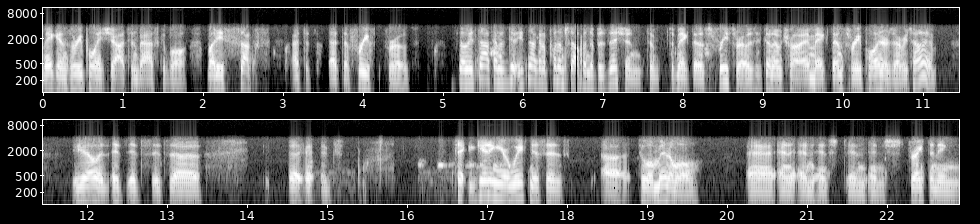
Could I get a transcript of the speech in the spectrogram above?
making three point shots in basketball, but he sucks at the at the free throws. So he's not going to do. He's not going to put himself in a position to to make those free throws. He's going to try and make them three pointers every time. You know, it, it, it's it's uh, it, it's t- getting your weaknesses uh, to a minimal and and and and, and, and strengthening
